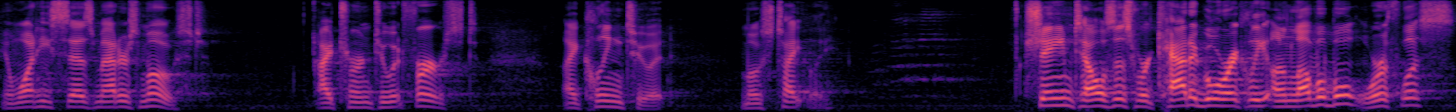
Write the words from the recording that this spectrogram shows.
and what He says matters most. I turn to it first, I cling to it most tightly. Shame tells us we're categorically unlovable, worthless,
